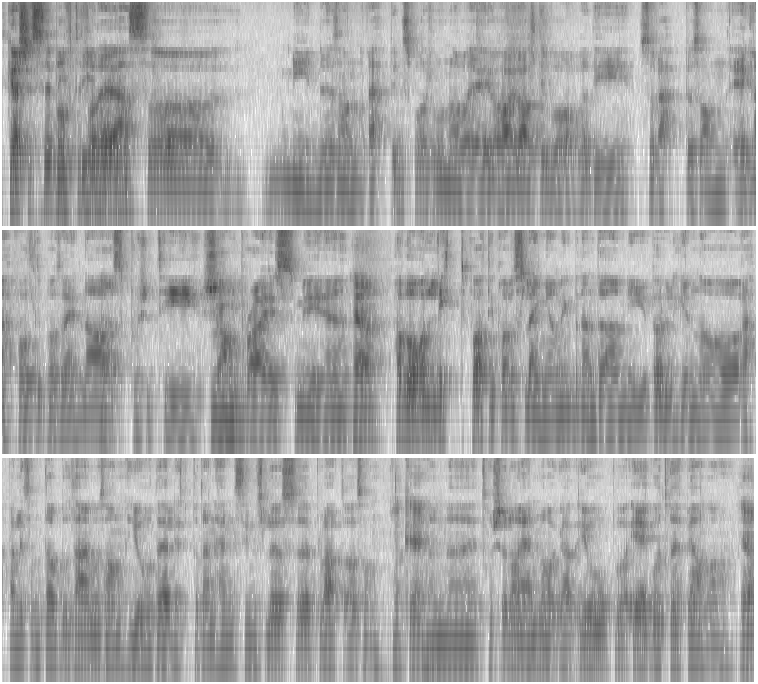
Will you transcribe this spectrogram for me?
Skal ikke se bort fra det. Altså Mine sånn rappinspirasjoner er jo, har jo alltid vært de som rapper sånn Jeg rapper, alltid på å si. Nas, Pusha T, Sean Mm. Price mye. Ja. Har vært litt på at de prøver å slenge meg på den der nye bølgen og rappe litt sånn double time og sånn. Gjorde det litt på den hensynsløse plata og sånn. Okay. Men uh, jeg tror ikke det er noe at Jo, på egotrip gjerne. Ja.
